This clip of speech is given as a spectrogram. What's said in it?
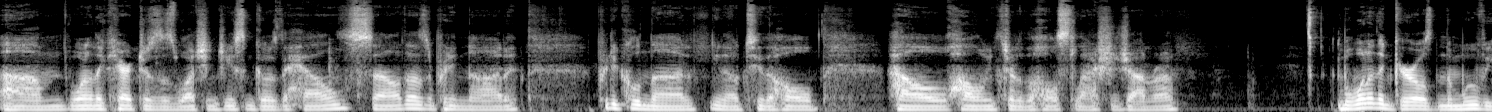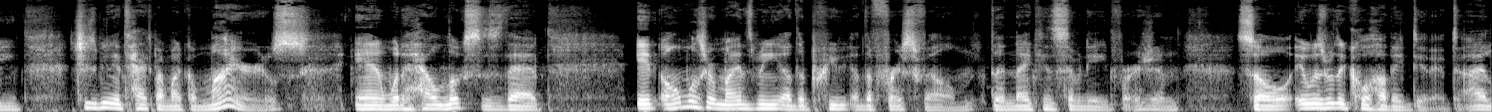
Um, one of the characters is watching Jason Goes to Hell, so that was a pretty nod, pretty cool nod, you know, to the whole how Halloween sort of the whole slasher genre. But one of the girls in the movie, she's being attacked by Michael Myers, and what hell looks is that it almost reminds me of the pre of the first film, the 1978 version. So it was really cool how they did it. I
